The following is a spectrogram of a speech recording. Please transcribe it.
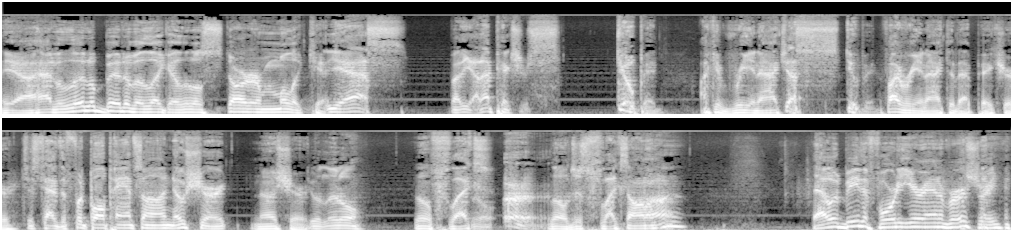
Yeah, I had a little bit of a like a little starter mullet kit. Yes, but yeah, that picture's stupid. I could reenact. Just stupid. if I reenacted that picture, Just have the football pants on, no shirt, no shirt, do a little. little flex, little, uh. just flex on them. Uh-huh. That would be the forty year anniversary.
